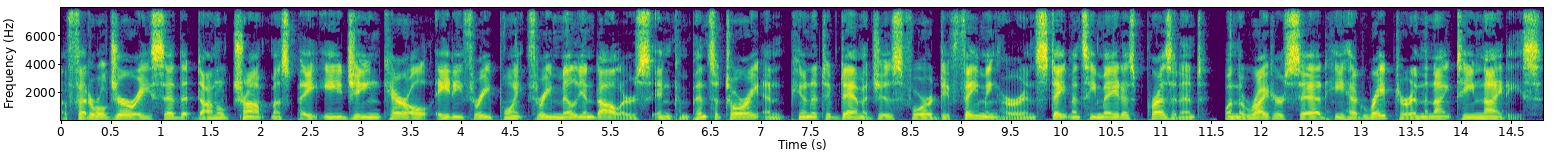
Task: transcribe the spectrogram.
a federal jury said that Donald Trump must pay E. Jean Carroll $83.3 million in compensatory and punitive damages for defaming her in statements he made as president when the writer said he had raped her in the 1990s.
